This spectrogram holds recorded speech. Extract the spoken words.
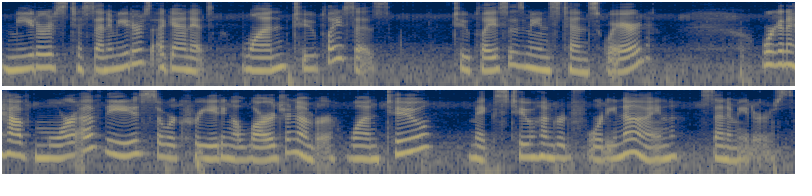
meters to centimeters? Again, it's one, two places. Two places means 10 squared. We're going to have more of these, so we're creating a larger number. 1, 2 makes 249 centimeters.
